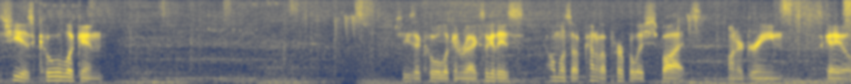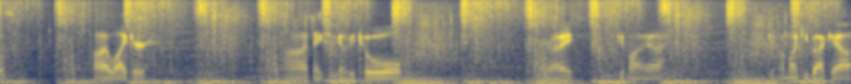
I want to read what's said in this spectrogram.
Oh, she is cool looking. She's a cool looking Rex. Look at these, almost a kind of a purplish spots on her green scales. I like her. I think she's gonna be cool. All right, get my uh, get my monkey back out.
